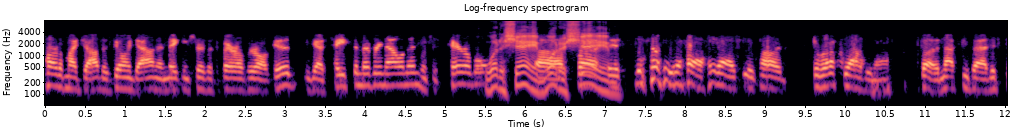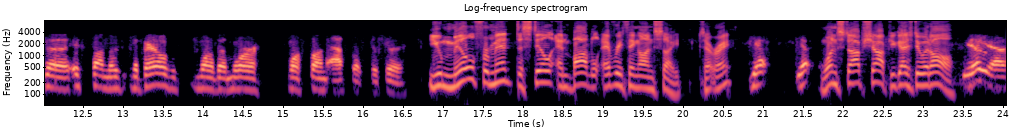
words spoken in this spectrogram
part of my job is going down and making sure that the barrels are all good. You guys taste them every now and then, which is terrible. What a shame! what Uh, a shame! It's, yeah, yeah, it's, it's hard. It's a rough job, you know, but not too bad. It's uh, it's fun. Those, the barrels is one of the more more fun aspects for sure. You mill, ferment, distill, and bottle everything on site. Is that right? Yep, yep, One stop shop. You guys do it all. yeah, yeah.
